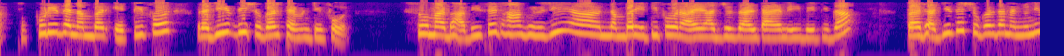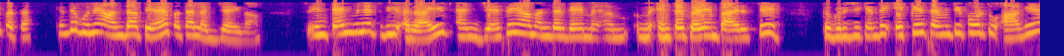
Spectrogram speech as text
कुड़ी the number eighty four Rajiv दी sugar seventy four so my भाभी से हाँ गुरु जी नंबर एटी फोर आए, आज रिज़ल्ट आया मेरी बेटी का पर राजीव से शुगर का मैनू नहीं पता। कहते उन्हें आंदा पे है, पता लग जाएगा. So, in 10 minutes we arrived and जैसे ही हम अंदर गए एंटर करे एम्पायर स्टेट तो गुरुजी कहते ए के सेवेंटी फोर तो आ गए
